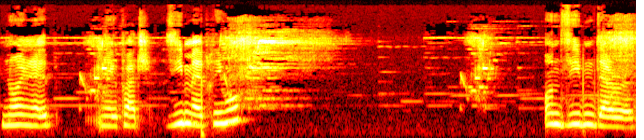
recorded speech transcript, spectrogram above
9 El. Nee, Quatsch. 7 El Primo. Und 7 Daryl.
